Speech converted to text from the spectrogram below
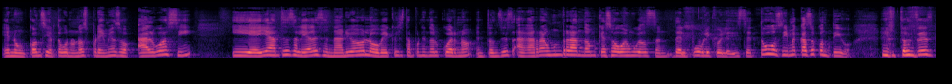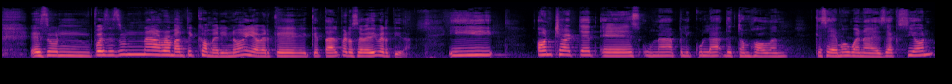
en un concierto, bueno, unos premios o algo así. Y ella antes de salir al escenario lo ve que le está poniendo el cuerno, entonces agarra un random que es Owen Wilson del público y le dice, tú sí me caso contigo. Entonces es un, pues es una romantic comedy, ¿no? Y a ver qué, qué tal, pero se ve divertida. Y Uncharted es una película de Tom Holland que se ve muy buena, es de acción.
